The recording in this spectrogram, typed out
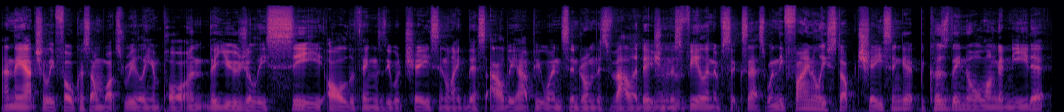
and they actually focus on what's really important, they usually see all the things they were chasing, like this I'll be happy when syndrome, this validation, this mm. feeling of success. When they finally stop chasing it because they no longer need it,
